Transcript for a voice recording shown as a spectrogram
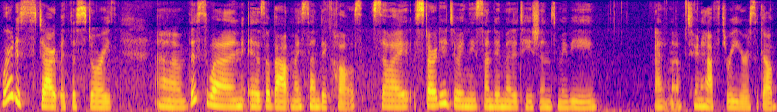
Where to start with the stories? Um, this one is about my Sunday calls. So I started doing these Sunday meditations maybe, I don't know, two and a half, three years ago.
